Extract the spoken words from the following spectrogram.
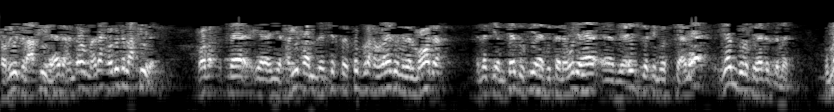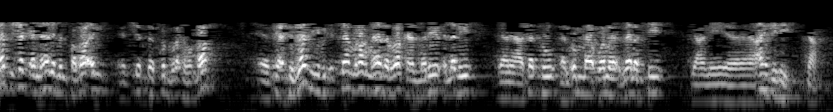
حرية العقيدة هذا عندهم معناه حرية العقيدة. يعني حقيقة الشيخ سيد رحمه الله من المواضع التي يمتاز فيها بتناولها آه، بعزة واستعلاء ينظر في هذا الزمان. وما في شك أن هذه من فضائل الشيخ سيد رحمه الله آه، في اعتزازه بالإسلام رغم هذا الواقع المرير الذي يعني عاشته الأمة وما زالت في يعني عهده. نعم.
